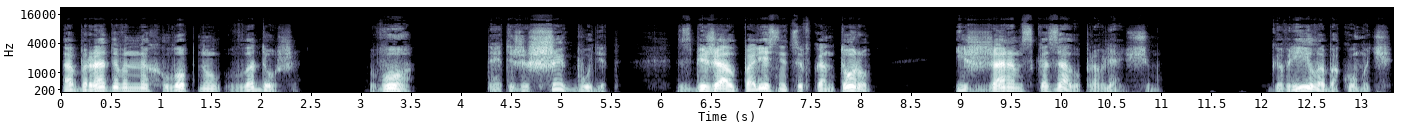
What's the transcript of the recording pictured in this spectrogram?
обрадованно хлопнул в ладоши. — Во! Да это же шик будет! Сбежал по лестнице в контору и с жаром сказал управляющему. — Гавриил Абакумыч,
